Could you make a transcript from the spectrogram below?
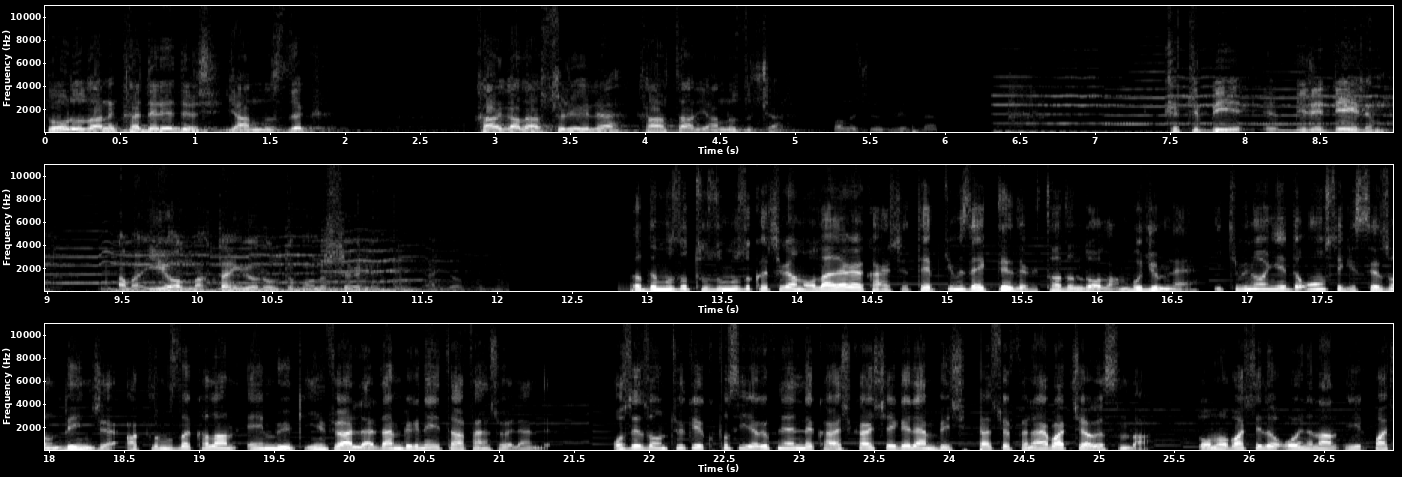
Doğruların kaderidir yalnızlık. Kargalar sürüyle kartal yalnız uçar. Onun için lütfen kötü bir biri değilim. Ama iyi olmaktan yoruldum onu söyleyeyim. Tadımızı tuzumuzu kaçıran olaylara karşı tepkimiz eklidir tadında olan bu cümle 2017-18 sezon deyince aklımızda kalan en büyük infiallerden birine ithafen söylendi. O sezon Türkiye Kupası yarı finalinde karşı karşıya gelen Beşiktaş ve Fenerbahçe arasında Dolmabahçe'de oynanan ilk maç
